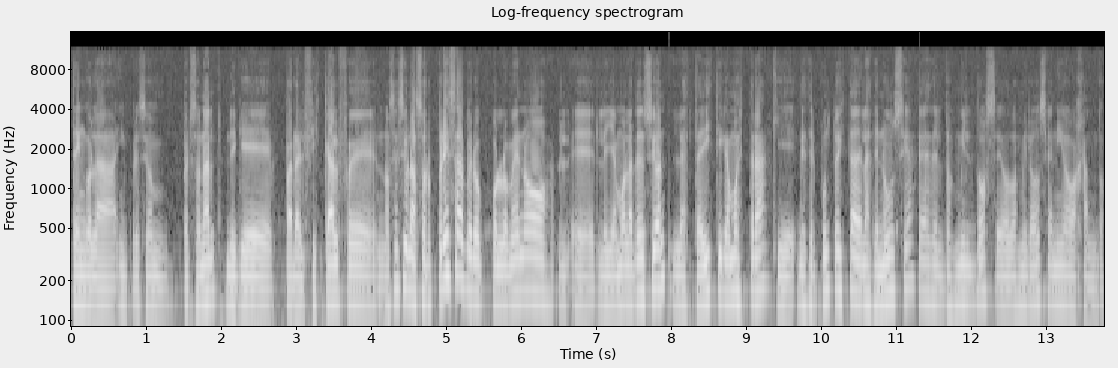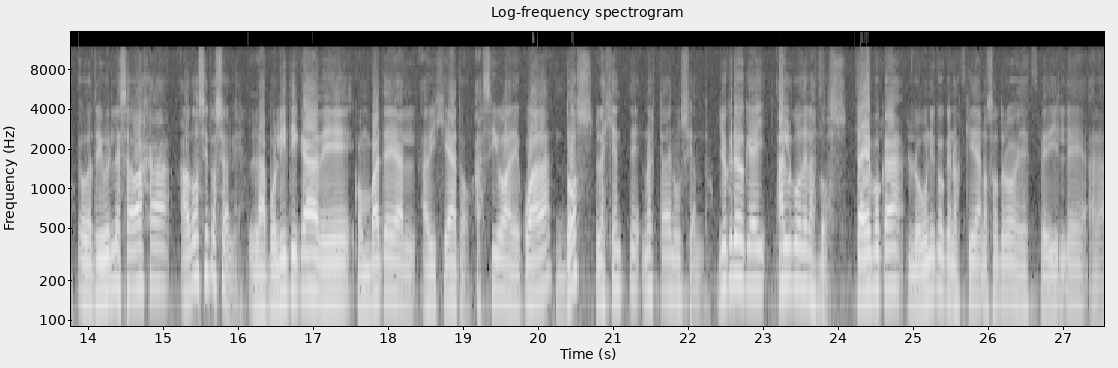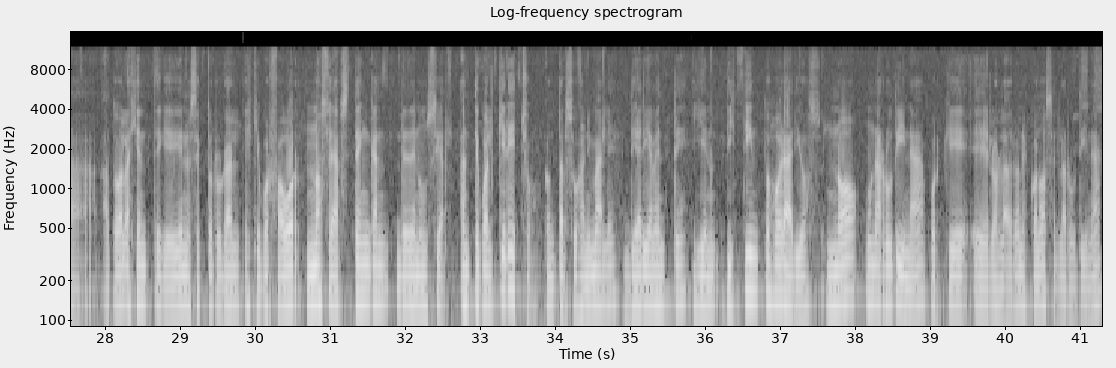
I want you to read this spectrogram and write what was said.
Tengo la impresión personal de que para el fiscal fue, no sé si una sorpresa, pero por lo menos eh, le llamó la atención. La estadística muestra que desde el punto de vista de las denuncias, desde el 2012 o 2011 han ido bajando. O atribuirle esa baja a dos situaciones. La política de combate al abigeato ha sido adecuada. Dos, la gente no está denunciando. Yo creo que hay algo de las dos. Esta época lo único que nos queda a nosotros es pedirle a, a toda la gente que vive en el sector rural es que por favor no se abstengan de denunciar. Ante cualquier hecho, contar sus animales diariamente y en distintos horarios, no una rutina, porque eh, los ladrones conocen la rutina,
